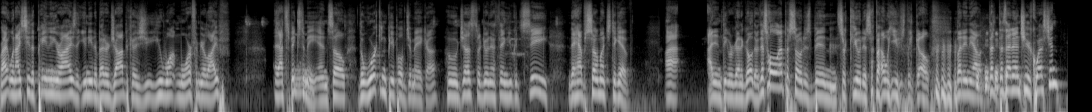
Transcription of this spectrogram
right? When I see the pain in your eyes that you need a better job because you you want more from your life, that speaks to me. And so the working people of Jamaica who just are doing their thing, you could see they have so much to give. I I didn't think we were going to go there. This whole episode has been circuitous of how we usually go. but anyhow, does, does that answer your question?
